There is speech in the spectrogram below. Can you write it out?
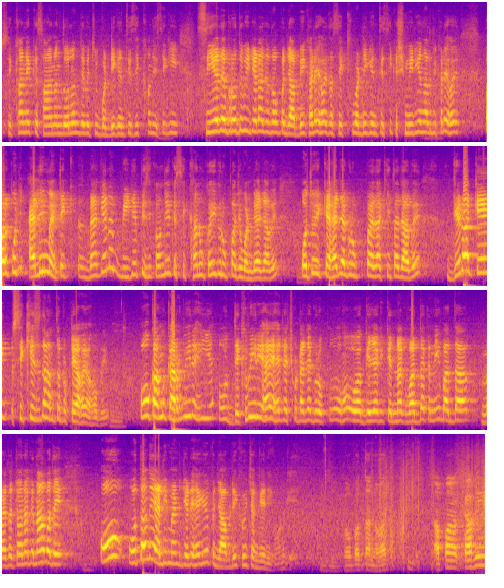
ਸਿੱਖਾਂ ਨੇ ਕਿਸਾਨ ਅੰਦੋਲਨ ਦੇ ਵਿੱਚ ਵੱਡੀ ਗਿਣਤੀ ਸਿੱਖਾਂ ਦੀ ਸੀਗੀ। ਸੀਏ ਦੇ ਵਿਰੁੱਧ ਵੀ ਜਿਹੜਾ ਜਦੋਂ ਪੰਜਾਬੀ ਖੜੇ ਹੋਏ ਤਾਂ ਸਿੱਖ ਵੱਡੀ ਗਿਣਤੀ ਸੀ, ਕਸ਼ਮੀਰੀਆਂ ਨਾਲ ਵੀ ਖੜੇ ਹੋਏ। ਪਰ ਕੁਝ ਐਲੀਮੈਂਟ ਇੱਕ, ਮੈਂ ਕਿਹਾ ਨਾ, ਬੀਜੇਪੀ ਸਿਖਾਉਂਦੀ ਹੈ ਕਿ ਸਿੱਖਾਂ ਨੂੰ ਕਈ ਗਰੁੱਪਾਂ 'ਚ ਵੰਡਿਆ ਜਾਵੇ, ਉਹ 'ਚੋਂ ਇੱਕ ਇਹੋ ਜਿਹਾ ਗਰੁੱਪ ਪੈਦਾ ਕੀਤਾ ਜਾਵੇ, ਜਿਹੜਾ ਕਿ ਸਿੱਖੀ ਸਿਧਾਂਤ ਤੋਂ ਟੁੱਟਿਆ ਹੋਇਆ ਹੋਵੇ। ਉਹ ਕੰਮ ਕਰ ਵੀ ਰਹੀ ਹੈ, ਉਹ ਦਿਖ ਵੀ ਰਿਹਾ ਹੈ, ਇਹ ਜਿਹਾ ਛੋਟਾ ਜਿਹਾ ਗਰੁੱਪ, ਉਹ ਅੱਗੇ ਜਾ ਕੇ ਕਿੰਨਾ ਕੁ ਵੱਧਦਾ ਕਿ ਨਹੀਂ ਵੱਧਦਾ, ਮੈਂ ਤਾਂ ਚਾਹੁੰਦਾ ਕਿ ਨਾ ਵਧੇ। ਉਹ ਉਦਾਂ ਦੇ ਐਲੀਮੈਂਟ ਜਿਹੜੇ ਹੈਗੇ ਪੰਜਾਬ ਲਈ ਕੋਈ ਚੰਗੇ ਨਹੀਂ ਹੋਣਗੇ। ਜੀ, ਬਹੁਤ ਬਹੁਤ ਧੰਨਵਾਦ। ਆਪਾਂ ਕਾਫੀ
